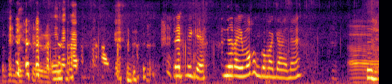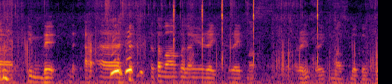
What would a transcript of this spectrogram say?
Napindot ko yung red. nag kagad. Let me guess. Siniray mo kung gumagana? Ah, hindi. Ah, ah, natamaan ko lang yung right, right mouse. Right, right mouse button ko.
